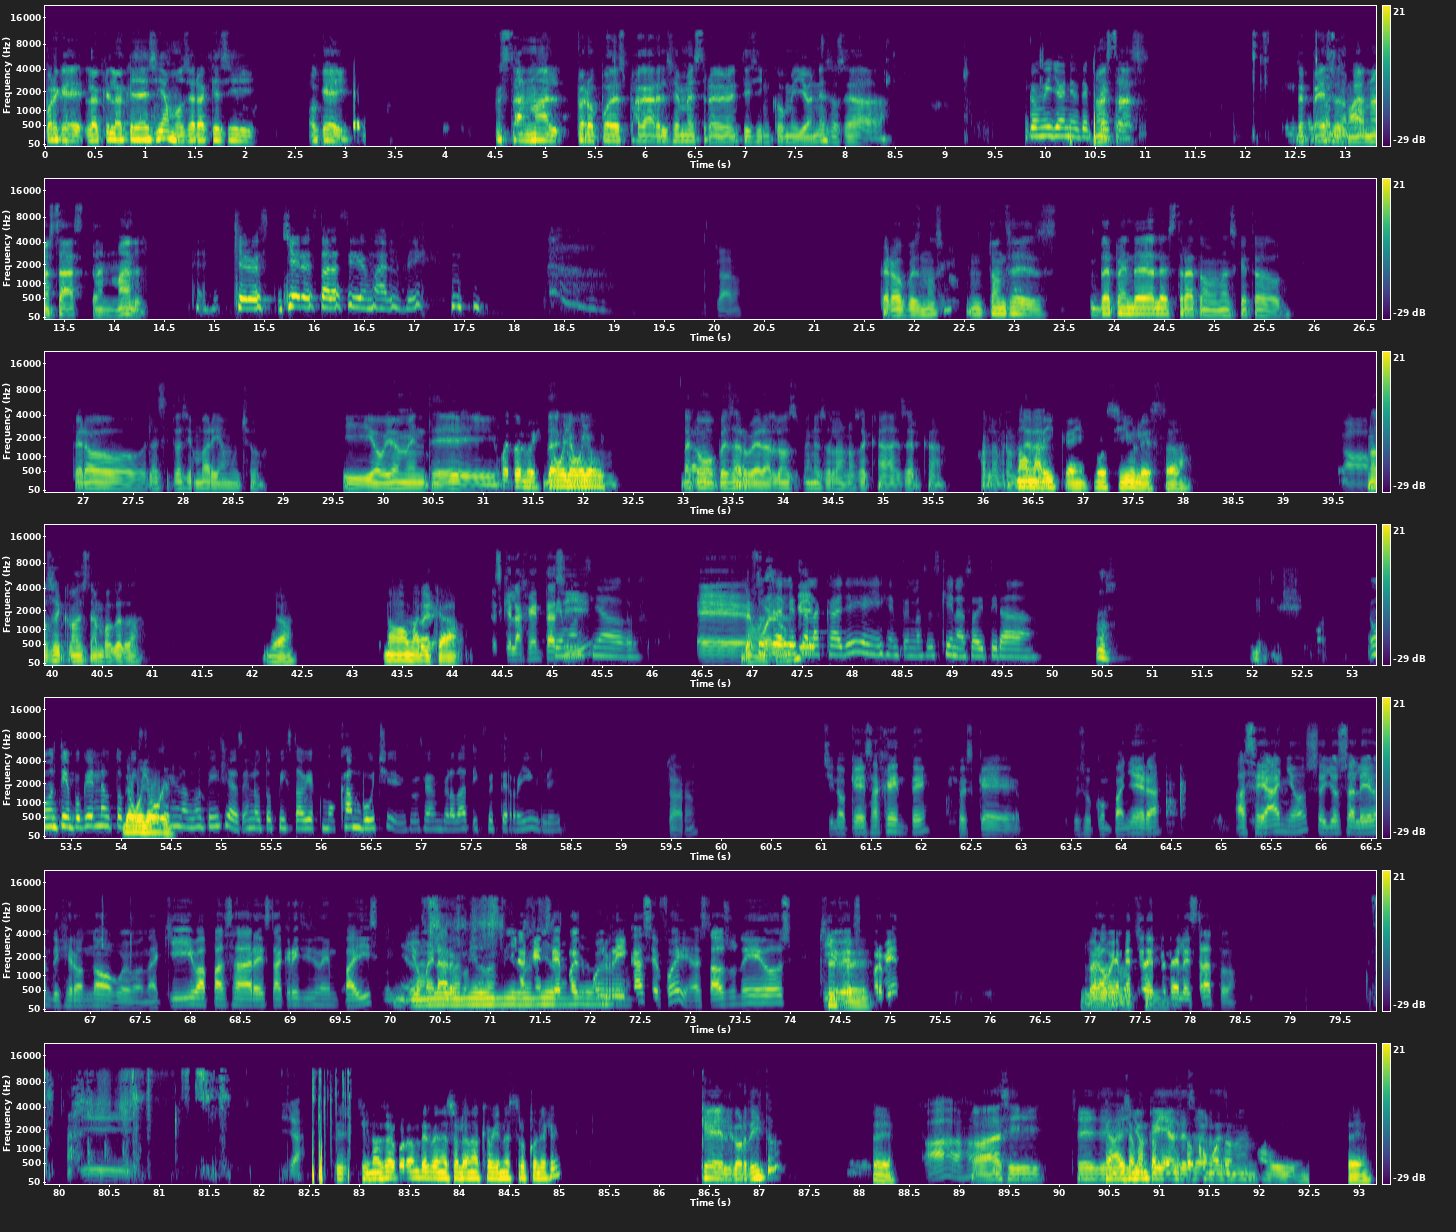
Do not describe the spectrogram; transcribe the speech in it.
Porque lo que, lo que decíamos era que si, ok, están mal, pero puedes pagar el semestre de 25 millones, o sea, 5 millones de no pesos. estás, de pesos, no, no estás tan mal. Quiero, es- quiero estar así de mal, sí. Claro. Pero pues no sé. Entonces, depende del estrato más que todo. Pero la situación varía mucho. Y obviamente Luis. da como, voy. da como pesar ver a los venezolanos acá de cerca a la No, frontera. marica, imposible está. No. No sé cómo está en Bogotá. Ya. No, marica. Es que la gente así, Demasiados. eh, Demasiado. Tú sales a la calle y hay gente en las esquinas ahí tirada. Hubo un tiempo que en la autopista voy, ya voy. salieron las noticias, en la autopista había como cambuches, o sea, en verdad, y fue terrible. Claro. Sino que esa gente, pues que pues, su compañera, hace años ellos salieron, dijeron, no, huevón, aquí va a pasar esta crisis en el país y yo me largo. y la gente, pues muy rica, se fue a Estados Unidos y vive súper bien. La Pero verdad, obviamente sí. depende del estrato. Y, y ya. Si, si no se acuerdan del venezolano que había en nuestro colegio. ¿Qué, el gordito? Sí. Ah, ajá. Ah, sí. Sí, sí, O sea, sí, yo como de man. y- Sí.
